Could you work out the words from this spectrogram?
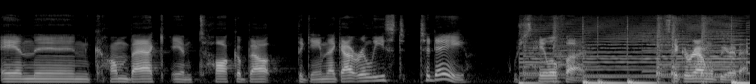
and then come back and talk about the game that got released today, which is Halo Five. Stick around; we'll be right back.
